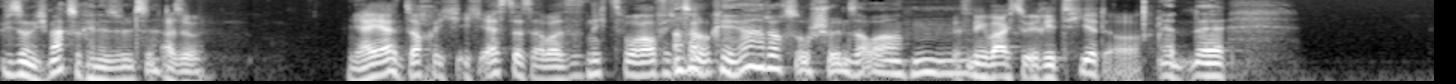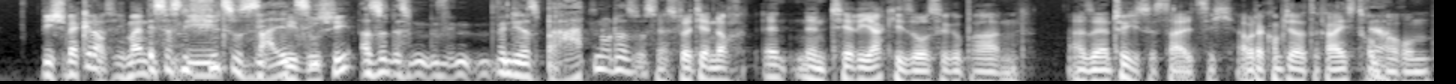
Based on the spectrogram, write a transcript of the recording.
wieso nicht? Magst du keine Sülze? also Ja, ja, doch, ich, ich esse das, aber es ist nichts, worauf ich. Achso, okay, ja, doch, so schön sauer. Hm. Deswegen war ich so irritiert auch. Ja, äh, Wie schmeckt genau. das? Ich meine, ist das nicht wie- viel zu salzig? Sushi? Also, das, wenn die das braten oder so? Ist Das wird ja noch in, in Teriyaki-Soße gebraten. Also natürlich ist es salzig, aber da kommt ja Reis drum Ja. herum.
